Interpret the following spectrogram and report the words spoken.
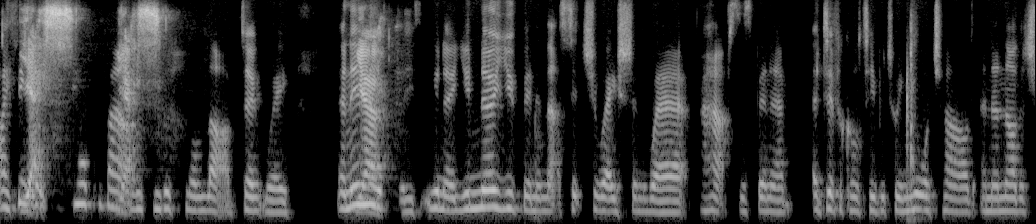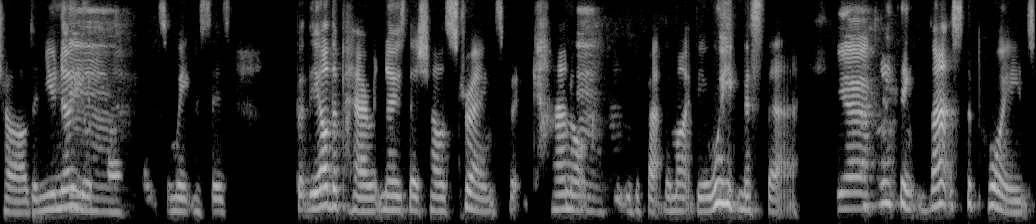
I think yes. we talk about yes. unconditional love, don't we? And in yeah. the end, you know, you know you've been in that situation where perhaps there's been a, a difficulty between your child and another child, and you know mm. your child's strengths and weaknesses, but the other parent knows their child's strengths but cannot mm. with the fact there might be a weakness there. Yeah. I think that's the point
